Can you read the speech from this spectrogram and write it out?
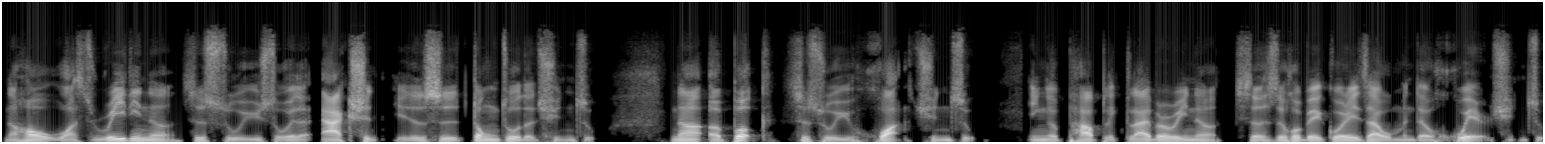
然后 was reading 呢是属于所谓的 action，也就是动作的群组。那 a book 是属于 what 群组，in a public library 呢，则是会被归类在我们的 where 群组。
